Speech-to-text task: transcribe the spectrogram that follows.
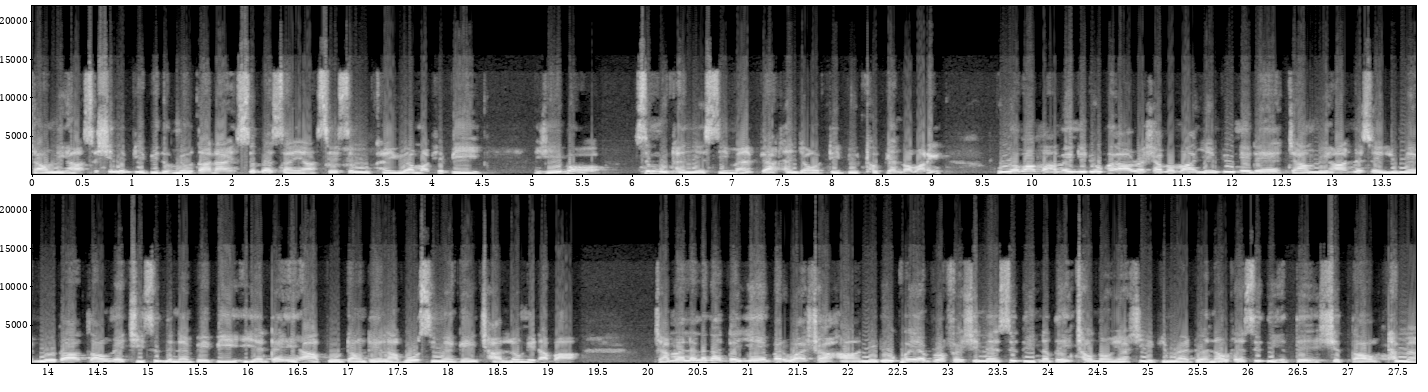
ဂျာမနီဟာ16နှစ်ပြည့်ပြီးသူအမျိုးသားတိုင်းစစ်ဘက်ဆိုင်ရာစစ်စစ်မှုခံယူရမှာဖြစ်ပြီးအရေးပေါ်စစ်မှုထမ်းခြင်းအစီအမံပြဋ္ဌာန်းကြောင်းတည်ပြုထုတ်ပြန်သွားပါတယ်။ ဥရောပမဟာမိတ်နေတိုးဖွဲ့အားရုရှားဘက်မှရင်ပြုနေတဲ့ဂျာမနီဟာနှစ်စဉ်လူငယ်မျိုးသားတောင်းနဲ့ချီစစ်တင်နေပေးပြီးအရန်တက်အင်အားပိုတောင်းတင်းလာဖို့စီမံကိန်းချလုပ်နေတာပါဂျာမန်လက်နက်ကတရင်ဘရဝါရှာဟာနေတိုးဖွဲ့ရဲ့ professional စစ်သည်2,600ရရှိပြမဲ့အတွက်နောက်ထပ်စစ်သည်အသစ်8,000ထပ်မံ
